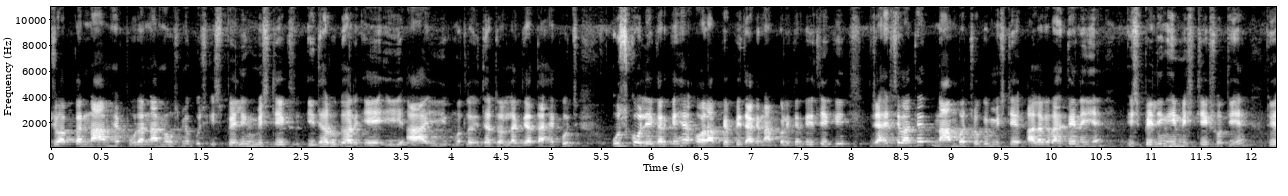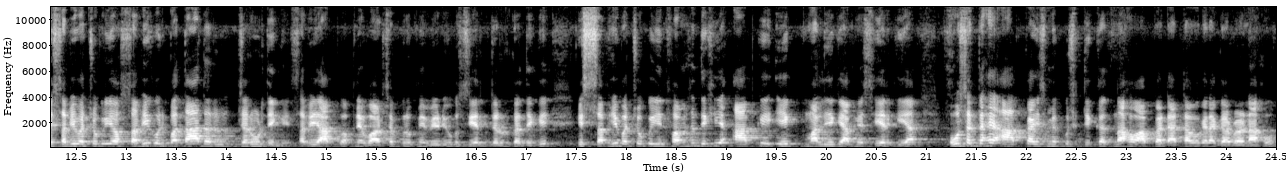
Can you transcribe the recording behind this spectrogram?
जो आपका नाम है, पूरा नाम है, उसमें कुछ स्पेलिंग मिस्टेक्स इधर उधर, ए, ई आई मतलब इधर उधर लग जाता है कुछ, उसको लेकर के है और आपके पिता के नाम को लेकर के। इसलिए कि ज़ाहिर सी बात है, नाम बच्चों के मिस्टेक अलग रहते नहीं है स्पेलिंग ही मिस्टेक्स होती है तो ये सभी बच्चों के लिए और सभी कुछ बता ज़रूर देंगे। सभी आपको अपने व्हाट्सएप ग्रुप में वीडियो को शेयर ज़रूर कर देंगे। कि सभी बच्चों को इन्फॉर्मेशन देखिए, आपके एक, मान लीजिए कि आपने शेयर किया, हो सकता है आपका इसमें कुछ दिक्कत ना हो, आपका डाटा वगैरह गड़बड़ ना हो,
